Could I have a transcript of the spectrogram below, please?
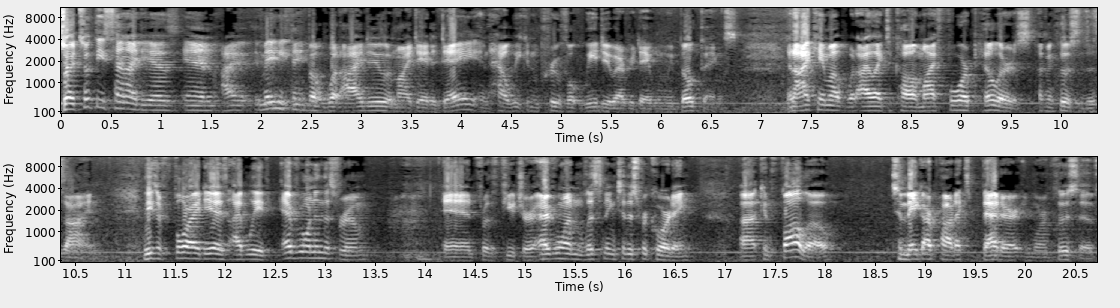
So I took these 10 ideas and I, it made me think about what I do in my day to day and how we can improve what we do every day when we build things. And I came up with what I like to call my four pillars of inclusive design. These are four ideas I believe everyone in this room and for the future, everyone listening to this recording uh, can follow to make our products better and more inclusive.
